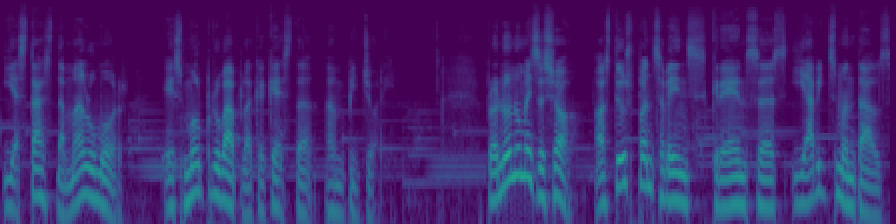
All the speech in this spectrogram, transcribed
i estàs de mal humor, és molt probable que aquesta empitjori. Però no només això, els teus pensaments, creences i hàbits mentals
